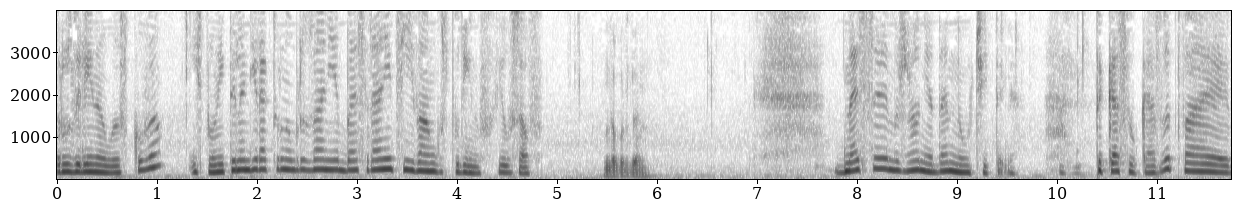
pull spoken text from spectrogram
Розалина Лъскова, изпълнителен директор на образование без раници Иван Господинов, философ. Добър ден. Днес е Международния ден на учителя. Така се оказва. Това е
